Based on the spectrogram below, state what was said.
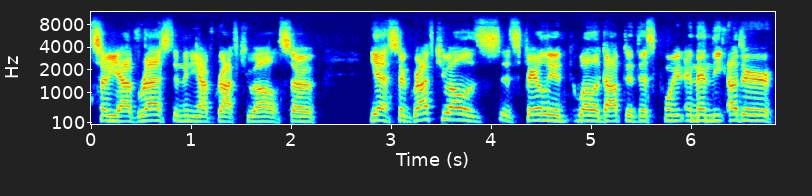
So you have REST and then you have GraphQL. So yeah, so GraphQL is, is fairly well adopted at this point. And then the other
